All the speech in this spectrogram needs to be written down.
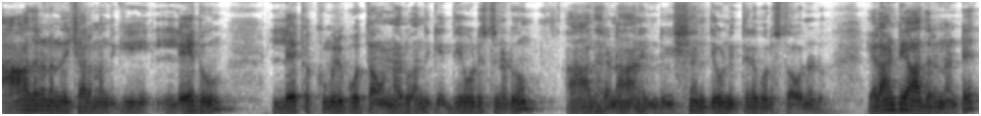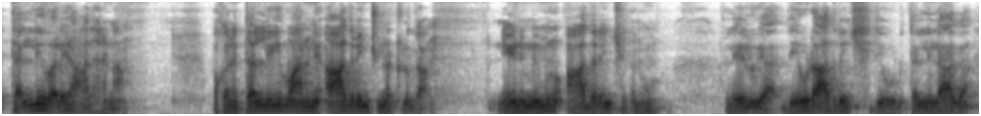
ఆదరణ అనేది చాలామందికి లేదు. లేక కుమిలిపోతూ ఉన్నారు. అందుకే దేవుడు ఇస్తున్నాడు ఆదరణ అనేటువంటి విషయాన్ని దేవుడిని తెలియపరుస్తూ ఉన్నాడు. ఎలాంటి ఆదరణ అంటే తల్లి వలె ఆదరణ. ఒకని తల్లి వానిని ఆదరించినట్లుగా నేను మిమ్మల్ని ఆదరించదను. లేలుయా దేవుడు ఆదరించి దేవుడు. తల్లిలాగా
